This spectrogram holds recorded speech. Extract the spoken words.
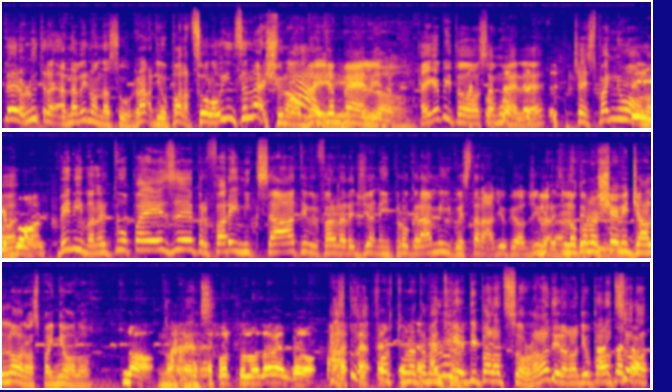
Vero, lui tra- andava in onda su Radio Palazzolo International. Ah, baby, che bello. capito? Hai capito, Samuele? Cioè, Sì, spagnolo che eh, veniva nel tuo paese per fare i mixati, per fare la regia nei programmi di questa radio che oggi non Lo, esiste lo conoscevi più. già allora spagnolo? No, Non penso. fortunatamente no. Ma scusa, ma Fortunatamente. lui è di Palazzolo, la radio era Radio Palazzolo. Aspetta,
